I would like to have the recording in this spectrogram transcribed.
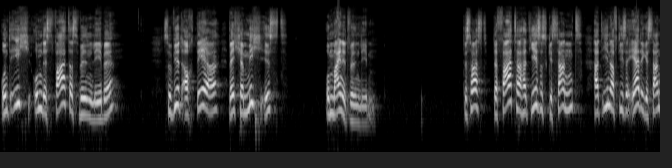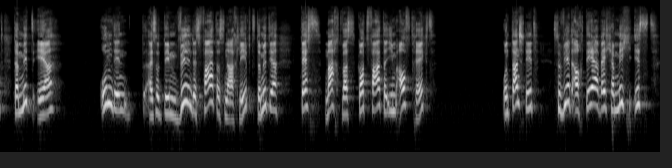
und ich um des Vaters willen lebe, so wird auch der, welcher mich ist, um meinetwillen leben. Das heißt, der Vater hat Jesus gesandt, hat ihn auf diese Erde gesandt, damit er um den, also dem Willen des Vaters nachlebt, damit er das macht, was Gott Vater ihm aufträgt. Und dann steht, so wird auch der, welcher mich isst,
